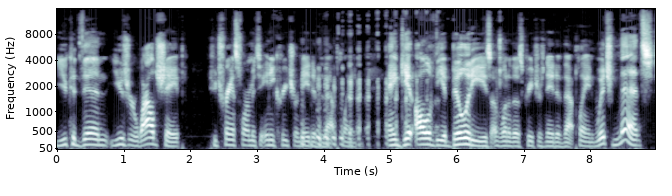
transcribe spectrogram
you could then use your wild shape to transform into any creature native to that plane and get all of the abilities of one of those creatures native to that plane, which meant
